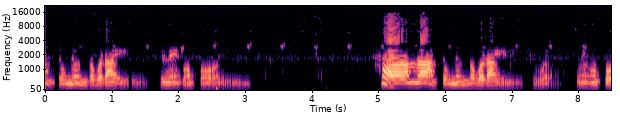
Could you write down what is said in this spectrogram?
นตรงหนึ่งก็ว่าได้ใช่ไหมของพ่อสามล้านตรงหนึ่งก็ว่าได้ช่วยของพ่อ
